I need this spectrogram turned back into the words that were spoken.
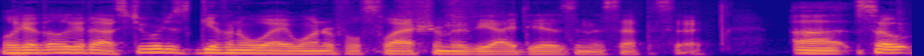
Look at look at us. We're just giving away wonderful slasher movie ideas in this episode. Uh, so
